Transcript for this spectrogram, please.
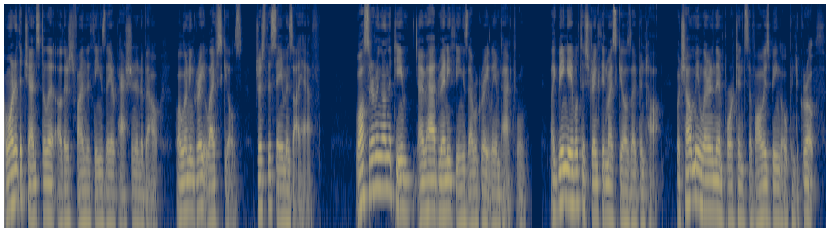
I wanted the chance to let others find the things they are passionate about while learning great life skills, just the same as I have. While serving on the team, I've had many things that were greatly impactful, like being able to strengthen my skills I've been taught, which helped me learn the importance of always being open to growth.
